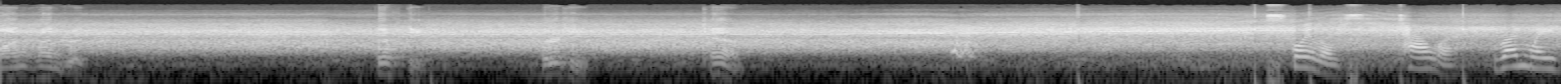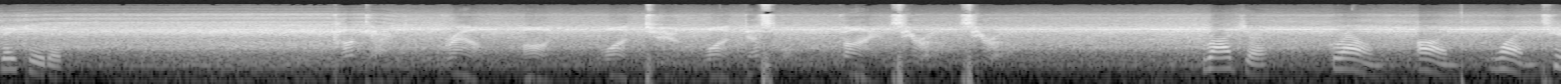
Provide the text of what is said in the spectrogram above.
hundred. Fifty. Thirty. Ten. Spoilers. Tower, runway vacated. Contact, ground, on, one, two, one decimal, five, zero, zero. Roger. Ground, on, 1, 2,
